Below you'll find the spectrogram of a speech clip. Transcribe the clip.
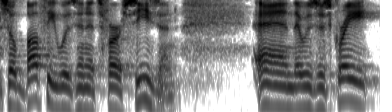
So Buffy was in its first season, and there was this great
